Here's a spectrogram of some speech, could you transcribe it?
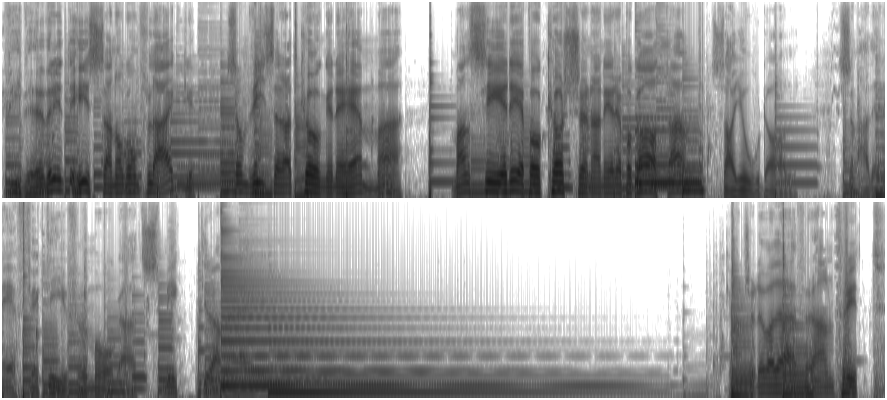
Vi behöver inte hissa någon flagg som visar att kungen är hemma. Man ser det på kurserna nere på gatan, sa Jordal, som hade en effektiv förmåga att smickra mig. Kanske det var därför han fritt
